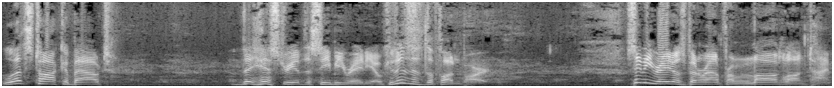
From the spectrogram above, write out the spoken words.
let's talk about the history of the CB radio, because this is the fun part. CB radio's been around for a long, long time.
